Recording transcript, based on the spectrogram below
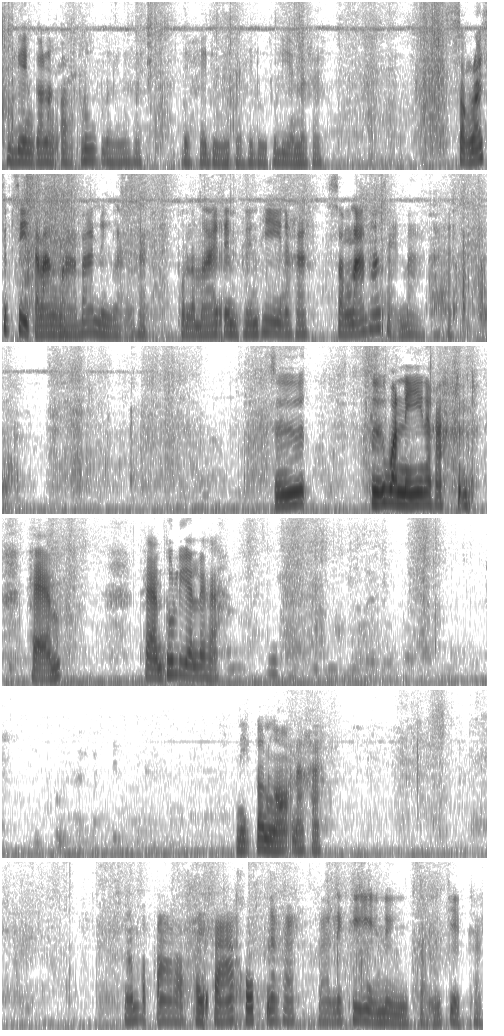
ทุเรียนกำลังออกลูกเลยนะคะ เดี๋ยวให้ดู เดี๋ยวให้ดูทุเรียนนะคะ 214 ตารางวาบ้านหนึ่งหลังค่ะ ผลไม้เต็มพื้นที่นะคะ2ล้าน5แสนบาทนะคะซื้อซื้อวันนี้นะคะ แถม แถมทุเรียนเลยค่ะ นี่ต้นเงาะนะคะ น้ำประปาไฟฟ้าครบนะคะ บ้านเลขที่หนึ่งสองเจ็ดค่ะ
